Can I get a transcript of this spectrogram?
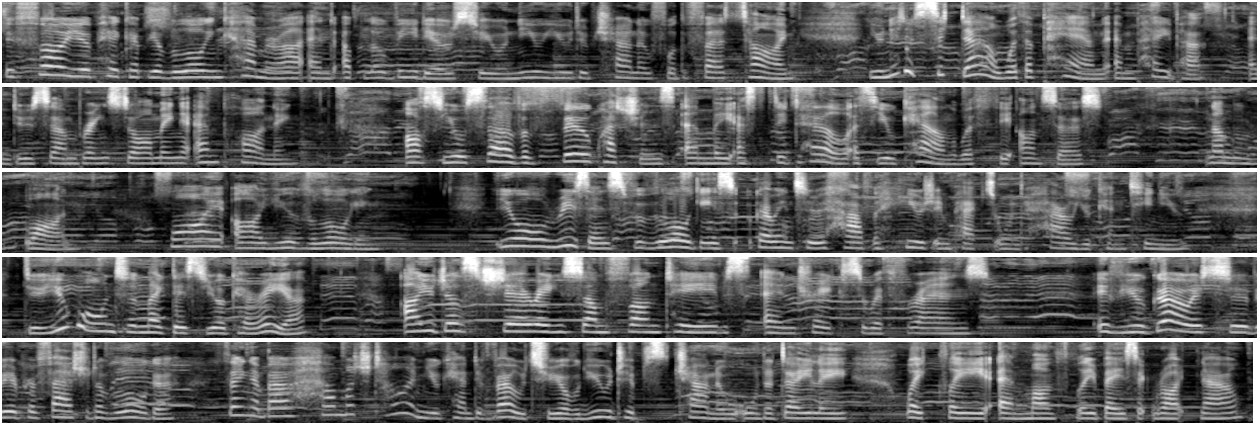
Before you pick up your vlogging camera and upload videos to your new YouTube channel for the first time, you need to sit down with a pen and paper and do some brainstorming and planning. Ask yourself a few questions and be as detailed as you can with the answers. Number 1. Why are you vlogging? Your reasons for vlogging is going to have a huge impact on how you continue. Do you want to make this your career? Are you just sharing some fun tips and tricks with friends? If your goal is to be a professional vlogger, think about how much time you can devote to your YouTube channel on a daily, weekly, and monthly basis right now.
